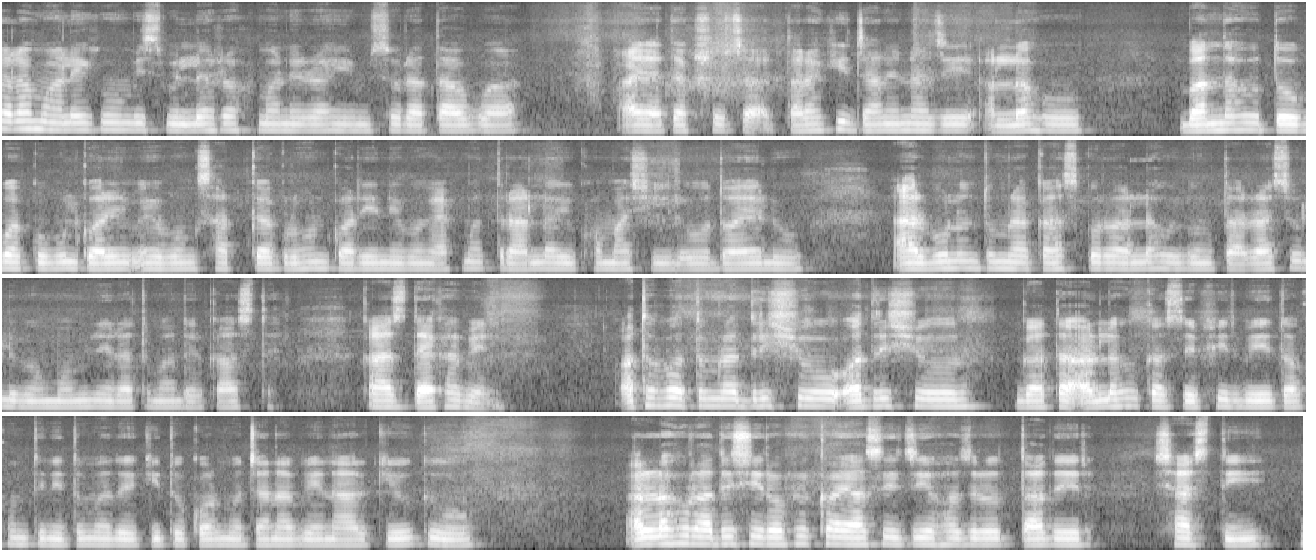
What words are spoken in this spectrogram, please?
সালামু আলাইকুম বিসমিল্লাহ রহমান রাহিম, সুরা তাওবা, আয়াত একশো চার। তারা কি জানে না যে আল্লাহ বান্দাহ তৌবা কবুল করেন এবং সাতকা গ্রহণ করেন এবং একমাত্র আল্লাহ ক্ষমাশীল ও দয়ালু। আর বলুন, তোমরা কাজ করো আল্লাহ এবং তার রাসুল এবং মমিনেরা তোমাদের কাজ কাজ দেখাবেন। অথবা তোমরা দৃশ্য অদৃশ্য গাতা আল্লাহর কাছে ফিরবে, তখন তিনি তোমাদের কৃতকর্ম জানাবেন। আর কেউ কেউ আল্লাহর আদেশের অপেক্ষায় আছে যে হজরত তাদের শাস্তি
